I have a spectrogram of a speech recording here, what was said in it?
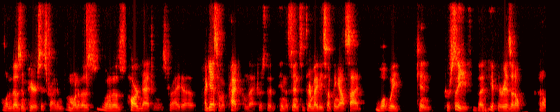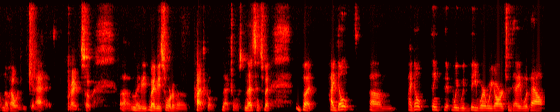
one of those empiricists, right? I'm, one of those one of those hard naturalists, right? Uh, I guess I'm a practical naturalist in the sense that there may be something outside what we can perceive, but if there is, I don't I don't know how we get at it, right? So uh, maybe maybe sort of a practical naturalist in that sense, but but I don't um, I don't think that we would be where we are today without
